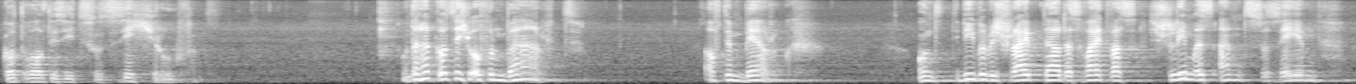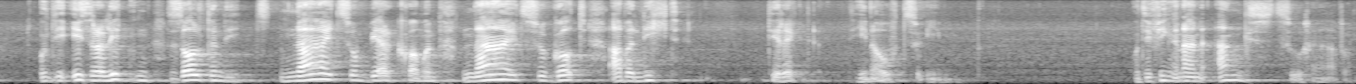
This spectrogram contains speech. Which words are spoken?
Gott wollte sie zu sich rufen. Und dann hat Gott sich offenbart auf dem Berg. Und die Bibel beschreibt da, das war etwas Schlimmes anzusehen. Und die Israeliten sollten nahe zum Berg kommen, nahe zu Gott, aber nicht direkt hinauf zu ihm. Und sie fingen an, Angst zu haben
